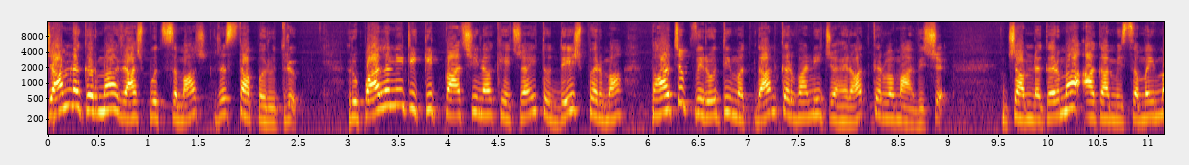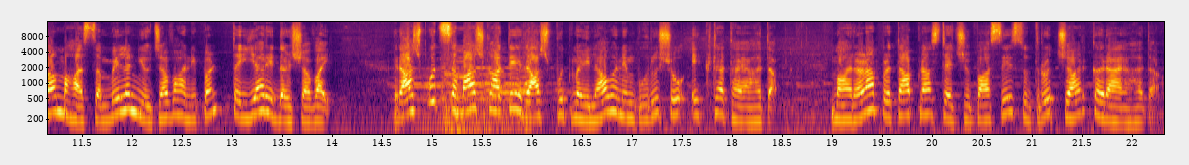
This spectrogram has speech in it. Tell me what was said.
જામનગરમાં રાજપૂત સમાજ રસ્તા પર ઉતર્યો. રૂપાલાની ટિકિટ પાછી ન ખેંચાય તો દેશભરમાં ભાજપ વિરોધી મતદાન કરવાની જાહેરાત કરવામાં આવી છે. જામનગરમાં આગામી સમયમાં મહાસંમેલન યોજાવાની પણ તૈયારી દર્શાવાઈ. રાજપૂત સમાજ ખાતે રાજપૂત મહિલાઓ અને પુરુષો એકઠા થયા હતા. મહારાણા પ્રતાપના સ્ટેચ્યુ પાસે સૂત્રોચ્ચાર કરાયા હતા.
